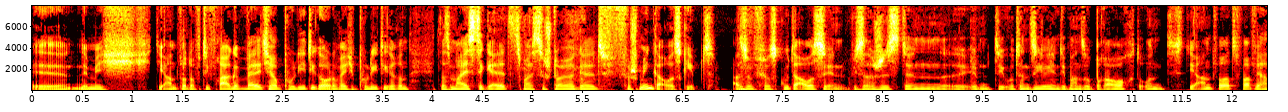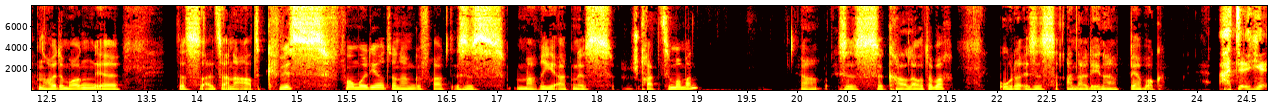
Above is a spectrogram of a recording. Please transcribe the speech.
äh, nämlich die Antwort auf die Frage, welcher Politiker oder welche Politikerin das meiste Geld, das meiste Steuergeld für Schminke ausgibt. Also fürs gute Aussehen, Visagistin, äh, eben die Utensilien, die man so braucht. Und die Antwort war, wir hatten heute Morgen äh, das als eine Art Quiz formuliert und haben gefragt, ist es Marie-Agnes Strack-Zimmermann? Ja, ist es Karl Lauterbach oder ist es Annalena Baerbock? Ach, äh,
